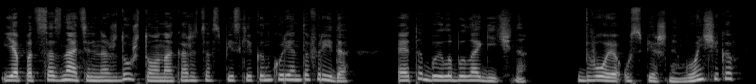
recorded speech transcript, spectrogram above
Я подсознательно жду, что он окажется в списке конкурентов Рида. Это было бы логично. Двое успешных гонщиков –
